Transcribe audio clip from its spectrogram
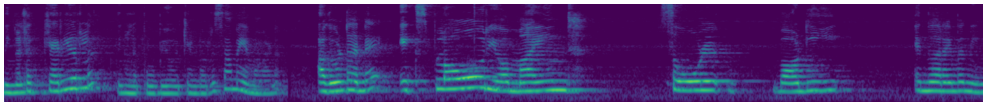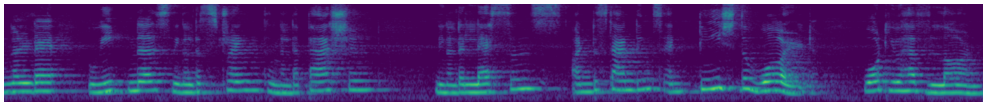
നിങ്ങളുടെ കരിയറിൽ നിങ്ങളിപ്പോൾ ഉപയോഗിക്കേണ്ട ഒരു സമയമാണ്. അതുകൊണ്ട് തന്നെ explore your mind soul body എന്ന് പറയുമ്പോൾ നിങ്ങളുടെ വീക്ക്നെസ് നിങ്ങളുടെ സ്ട്രെങ്ത് നിങ്ങളുടെ പാഷൻ നിങ്ങളുടെ lessons understandings and teach the world what you have learned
